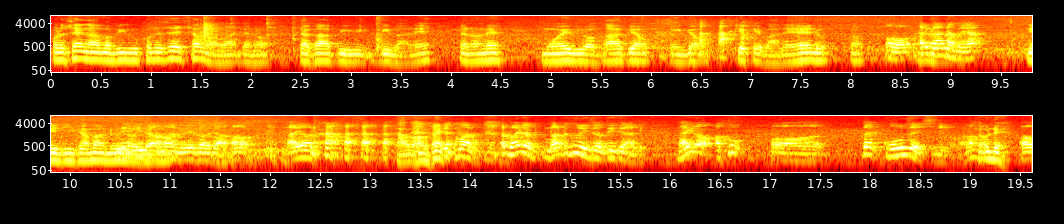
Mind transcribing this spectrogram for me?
85မပြီးဘူး86မှာမှကျွန်တော်တကားပြီးပြီးပါတယ်ကျွန်တော်လည်းမွဲပြီးတော့ကားပြောင်းအိမ်ပြောင်းဖြစ်ခဲ့ပါတယ်လို့နော်ဟောအဲ့ကနာမည်ကနေကြီးကမှနွေးနေတော့ဒီကကြောင်းမှနေတော့ကြဟုတ် ဒါရောက်တာဒါပါပဲဒါမှအဲ့ဘာကြောင့်နောက်တစ်ခုလေးကျွန်တော်သိကြတာလေဒါကြောင့်အခုဟောတက်60ရှိပြီပေါ့နော်ဟုတ်တယ်ဟော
